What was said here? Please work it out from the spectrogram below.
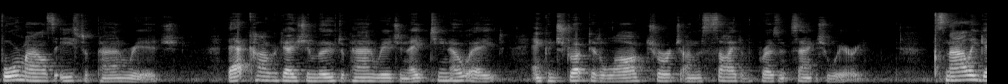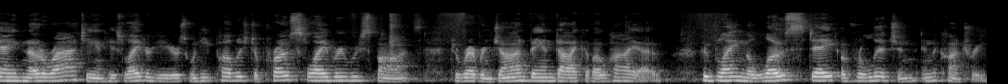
four miles east of Pine Ridge. That congregation moved to Pine Ridge in 1808 and constructed a log church on the site of the present sanctuary. Smylie gained notoriety in his later years when he published a pro-slavery response to Reverend John Van Dyke of Ohio, who blamed the low state of religion in the country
